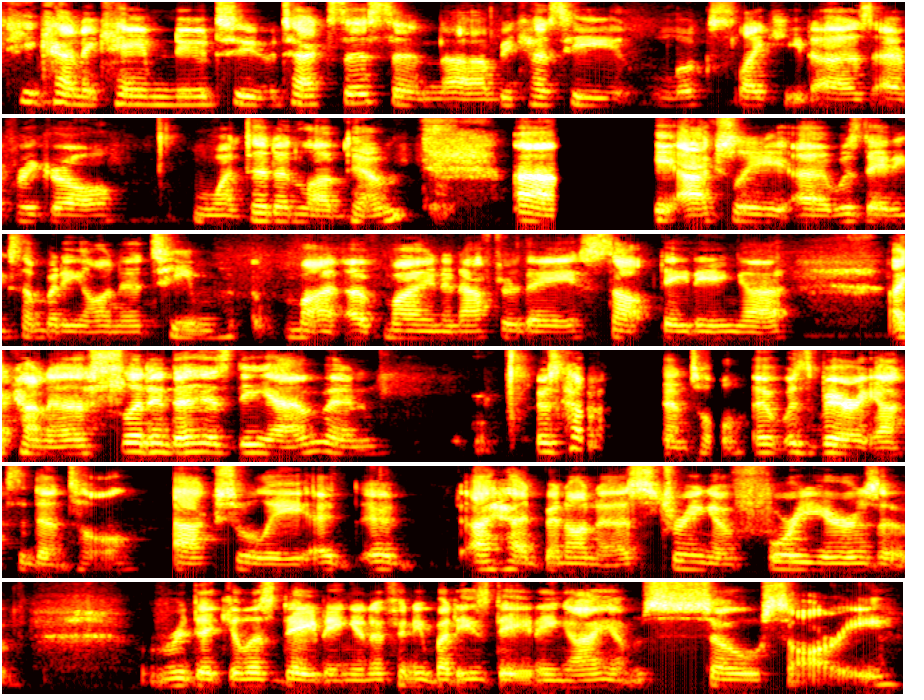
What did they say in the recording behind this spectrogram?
he kind of came new to Texas, and uh, because he looks like he does, every girl wanted and loved him. Um, he actually uh, was dating somebody on a team of mine, and after they stopped dating, uh, I kind of slid into his DM, and it was kind of accidental. It was very accidental, actually. It, it, I had been on a string of four years of ridiculous dating, and if anybody's dating, I am so sorry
